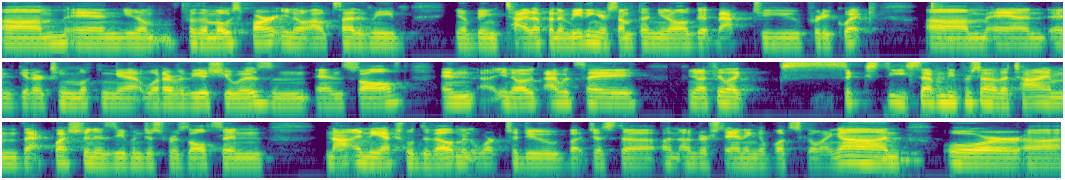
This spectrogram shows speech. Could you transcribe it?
um, and you know, for the most part, you know, outside of me, you know, being tied up in a meeting or something, you know, I'll get back to you pretty quick um, and and get our team looking at whatever the issue is and and solved. And uh, you know, I would say, you know, I feel like 60, 70 percent of the time that question is even just results in not any actual development work to do, but just uh, an understanding of what's going on mm-hmm. or uh,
